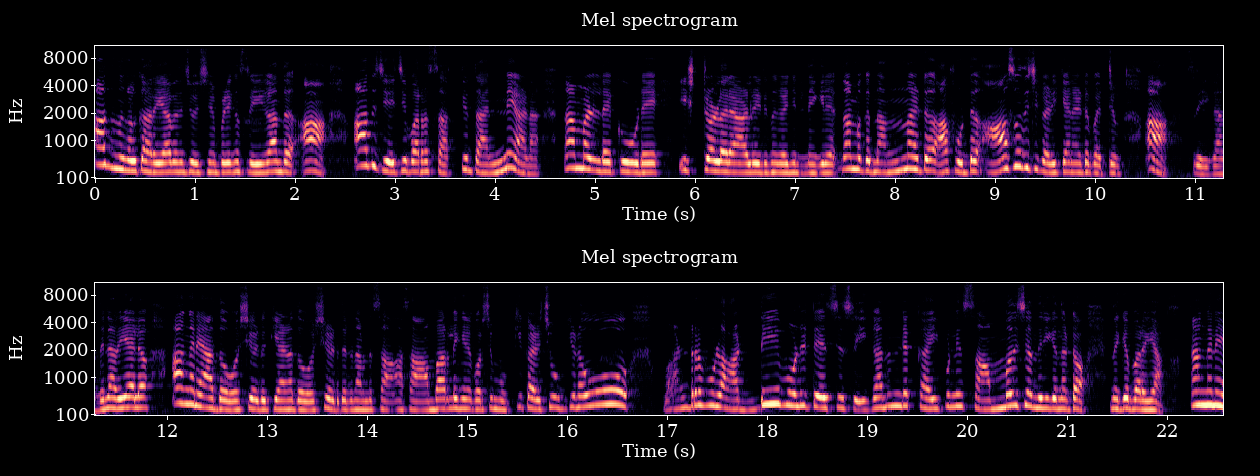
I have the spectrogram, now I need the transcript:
അത് നിങ്ങൾക്ക് അറിയാമെന്ന് ചോദിച്ചപ്പോഴേക്കും ശ്രീകാന്ത് ആ അത് ചേച്ചി പറഞ്ഞ സത്യം തന്നെയാണ്. നമ്മളുടെ കൂടെ ഇഷ്ടമുള്ള ഒരാൾ ഇരുന്ന് കഴിഞ്ഞിട്ടുണ്ടെങ്കിൽ നമുക്ക് നന്നായിട്ട് ആ ഫുഡ് ആസ്വദിച്ച് കഴിക്കാനായിട്ട് പറ്റും. ആ ശ്രീകാന്തിന് അറിയാലോ അങ്ങനെ ആ ദോശ എടുക്കുകയാണ്. ദോശ എടുത്തിട്ട് നമ്മൾ സാമ്പാറിൽ ഇങ്ങനെ കുറച്ച് മുക്കി കഴിച്ചു നോക്കിയാണ്. ഓ വണ്ടർഫുൾ അടിപൊളി ടേസ്റ്റ് ശ്രീകാന്തിന്റെ കൈപ്പുണ്യം സമ്മതിച്ചു തന്നിരിക്കുന്നു കേട്ടോ. എന്നൊക്കെ പറയാം. അങ്ങനെ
